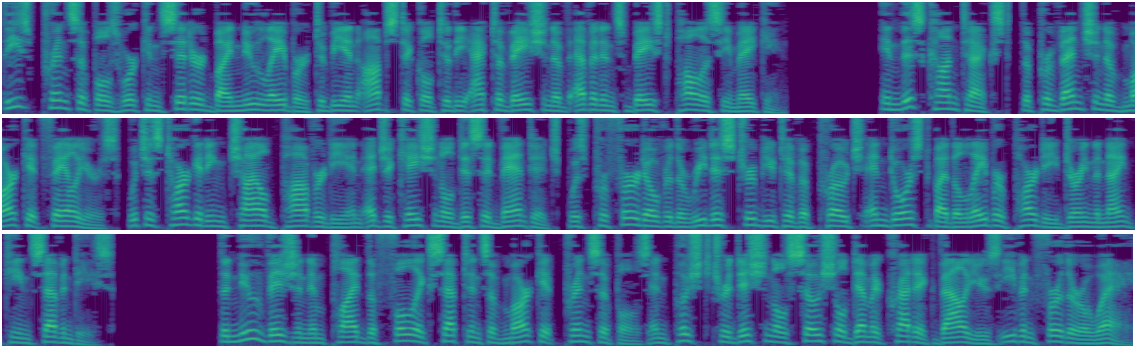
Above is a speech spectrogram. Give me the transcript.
These principles were considered by New Labour to be an obstacle to the activation of evidence-based policy making. In this context, the prevention of market failures, which is targeting child poverty and educational disadvantage, was preferred over the redistributive approach endorsed by the Labour Party during the 1970s. The new vision implied the full acceptance of market principles and pushed traditional social democratic values even further away.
